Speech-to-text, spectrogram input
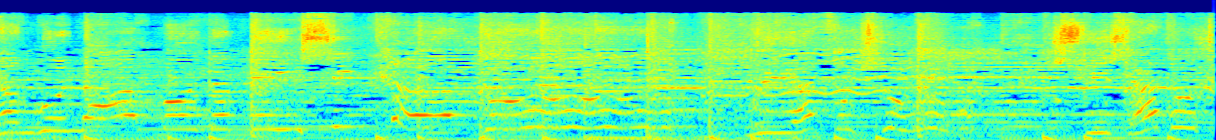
让我那么的铭心刻骨。为爱付出，许下赌注，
